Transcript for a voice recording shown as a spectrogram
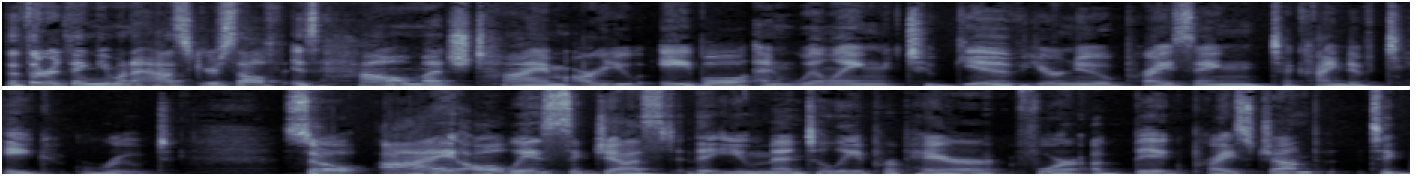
The third thing you want to ask yourself is how much time are you able and willing to give your new pricing to kind of take root? So I always suggest that you mentally prepare for a big price jump to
